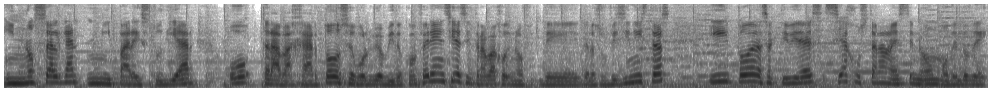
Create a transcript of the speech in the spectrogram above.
y no salgan ni para estudiar o trabajar. Todo se volvió videoconferencias y trabajo de, los oficinistas y todas las actividades se ajustaron a este nuevo modelo de,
